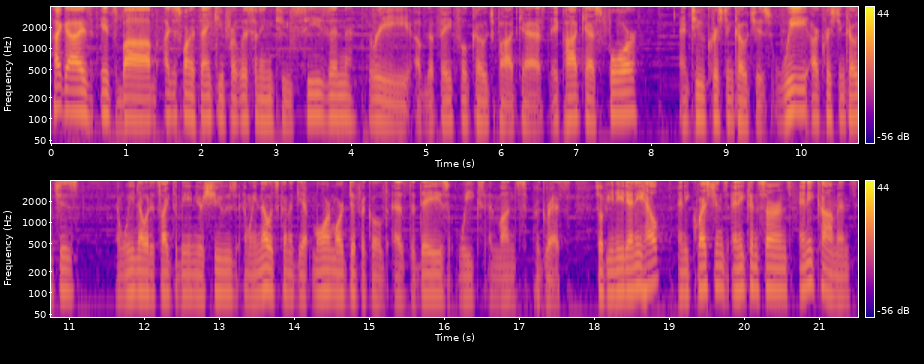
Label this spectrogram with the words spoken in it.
Hi, guys. It's Bob. I just want to thank you for listening to season three of the Faithful Coach podcast, a podcast for and to Christian coaches. We are Christian coaches, and we know what it's like to be in your shoes, and we know it's going to get more and more difficult as the days, weeks, and months progress. So if you need any help, any questions, any concerns, any comments,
